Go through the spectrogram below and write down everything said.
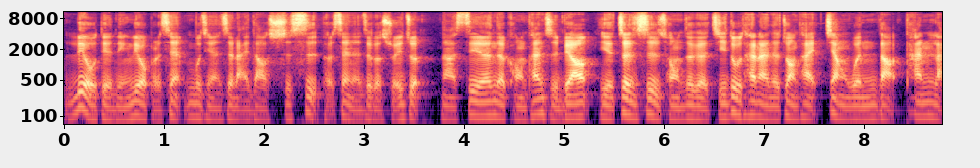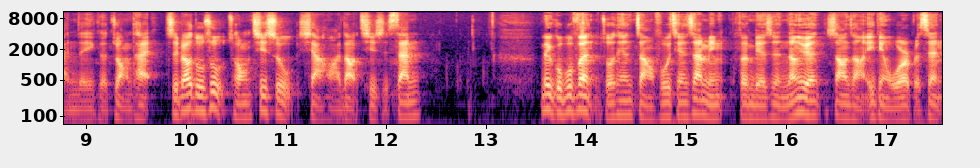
六点零六 percent，目前是来到十四 percent 的这个水准。那 CNN 的恐贪指标也正式从这个极度贪婪的状态降温到贪婪的一个状态，指标读数从七十五下滑到七十三。类股部分，昨天涨幅前三名分别是能源上涨一点五二 percent，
